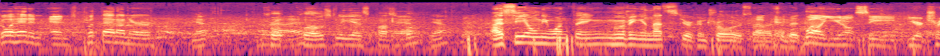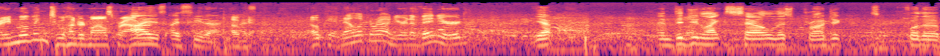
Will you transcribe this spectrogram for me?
go ahead and, and put that on your. Yeah. Right. closely as possible. Yeah. I see only one thing moving, and that's your controller. So that's a bit. Well, you don't see your train moving 200 miles per hour. I, I see that. Okay. Okay. Now look around. You're in a vineyard. Yep. And did you like sell this project for the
